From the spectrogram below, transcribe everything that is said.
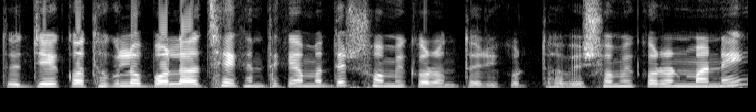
তো যে কথাগুলো বলা আছে, এখান থেকে আমাদের সমীকরণ তৈরি করতে হবে। সমীকরণ মানেই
